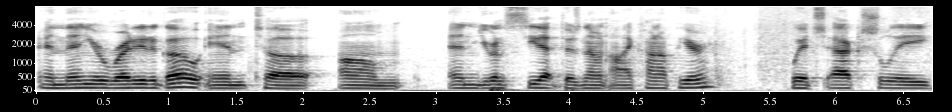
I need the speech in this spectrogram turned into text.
and then you're ready to go and to um and you're gonna see that there's now an icon up here which actually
